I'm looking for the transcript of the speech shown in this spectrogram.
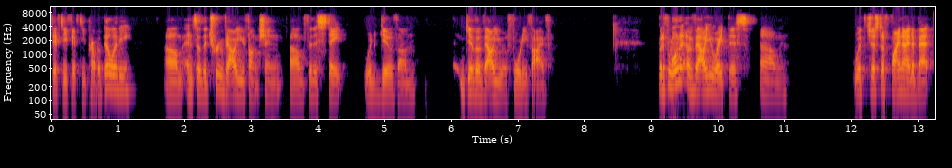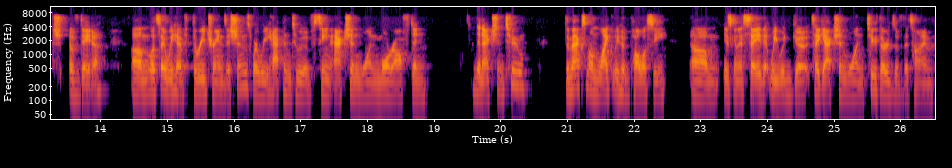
50-50 probability. Um, and so the true value function um, for this state would give, um, give a value of 45. But if we want to evaluate this um, with just a finite batch of data, um, let's say we have three transitions where we happen to have seen action one more often than action two, the maximum likelihood policy um, is going to say that we would go take action one two thirds of the time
